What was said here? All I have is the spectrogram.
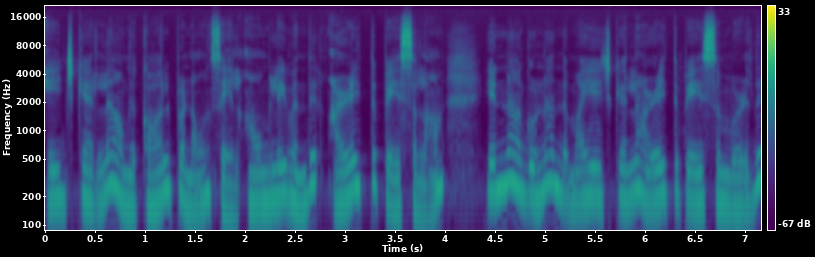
ஏஜ் கேரில் அவங்க கால் பண்ணவும் செய்யலாம். அவங்களே வந்து அழைத்து பேசலாம். என்ன ஆகும்னா அந்த மை ஏஜ் கேரில் அழைத்து பேசும் பொழுது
